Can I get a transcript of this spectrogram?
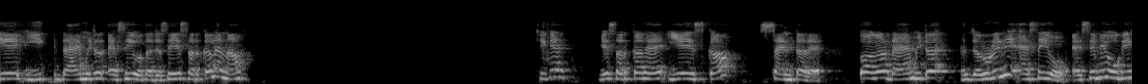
ये डायमीटर ऐसे ही होता है, जैसे ये सर्कल है ना? ठीक है? ये सर्कल है, ये इसका सेंटर है। तो अगर डायमीटर ज़रूरी नहीं, ऐसे ही हो, ऐसे भी होगी।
